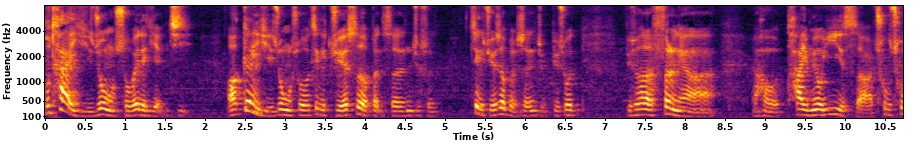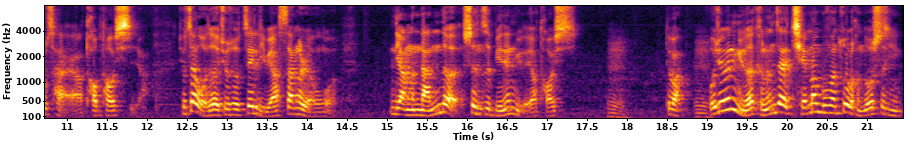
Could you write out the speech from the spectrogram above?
不太倚重所谓的演技，而更倚重说这个角色本身就是这个角色本身就比如说，比如说他的分量啊，然后他有没有意思啊，出不出彩啊，讨不讨喜啊。就在我这，就是说这里边三个人物，两个男的甚至比那女的要讨喜，嗯对吧？嗯我觉得女的可能在前半部分做了很多事情，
